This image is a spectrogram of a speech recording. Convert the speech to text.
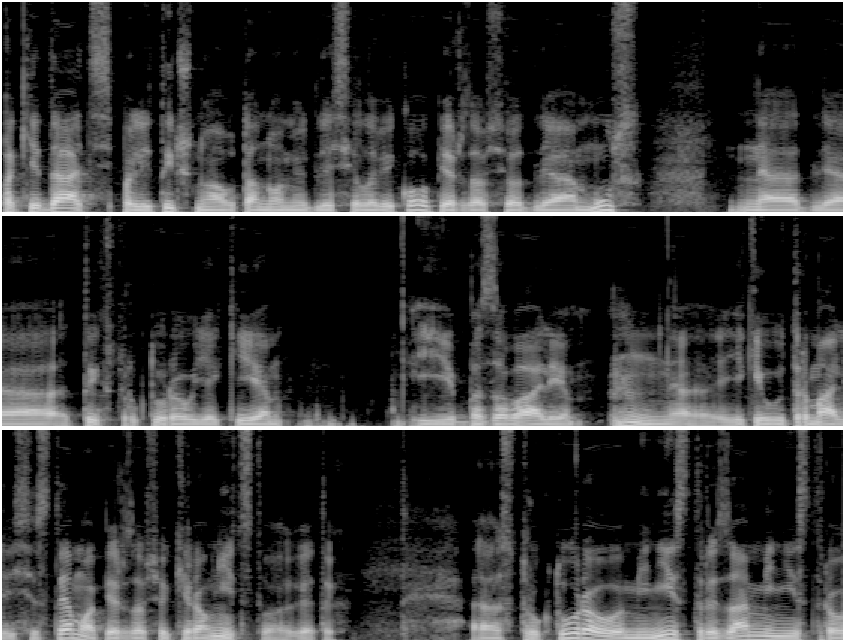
пакідаць палітычную аўтаномію для сілавікоў, перш за ўсё для мус, для тых структураў, якія і базавалі, якія ўтрымалі сістэму, а перш за ўсё кіраўніцтва гэтых структураў міністры замміністраў.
